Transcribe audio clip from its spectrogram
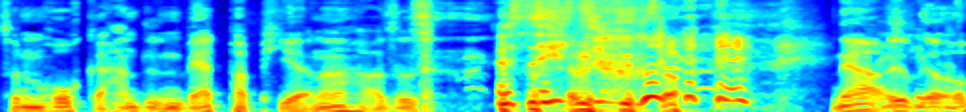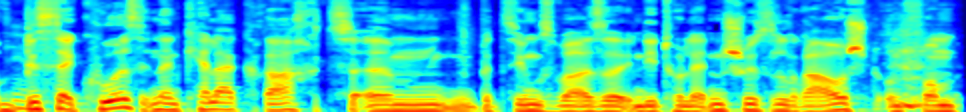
zu einem hochgehandelten Wertpapier. Ne? Also es Das ist ja wirklich so. Ja, passiert. bis der Kurs in den Keller kracht, ähm, beziehungsweise in die Toilettenschüssel rauscht und vom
